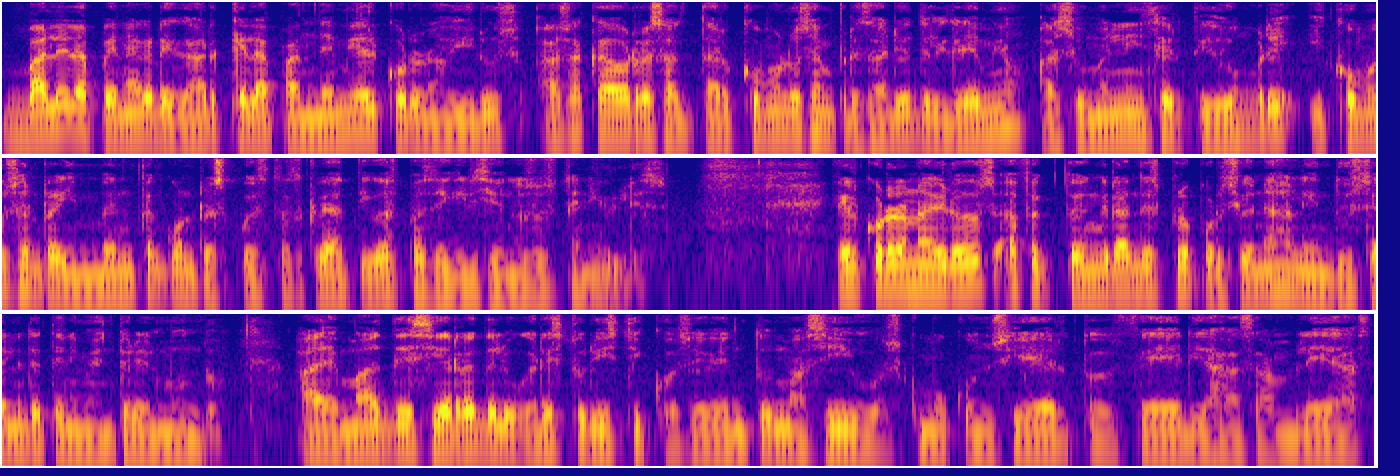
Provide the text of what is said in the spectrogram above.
vale la pena agregar que la pandemia del coronavirus ha sacado a resaltar cómo los empresarios del gremio asumen la incertidumbre y cómo se reinventan con respuestas creativas para seguir siendo sostenibles. El coronavirus afectó en grandes proporciones a la industria del entretenimiento en el mundo, además de cierres de lugares turísticos, eventos masivos como conciertos, ferias, asambleas,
